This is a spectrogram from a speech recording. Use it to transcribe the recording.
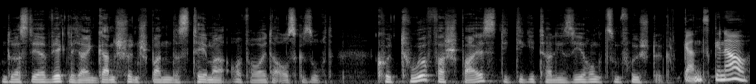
Und du hast dir ja wirklich ein ganz schön spannendes Thema für heute ausgesucht. Kultur verspeist die Digitalisierung zum Frühstück. Ganz genau.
